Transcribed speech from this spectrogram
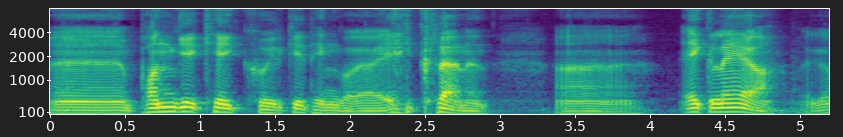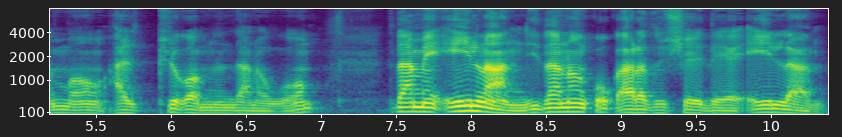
에, 번개 케이크 이렇게 된 거예요. éclat는 아, éclair 이건 뭐 알 필요가 없는 단어고 그 다음에 élan 이 단어는 꼭 알아두셔야 돼요. élan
